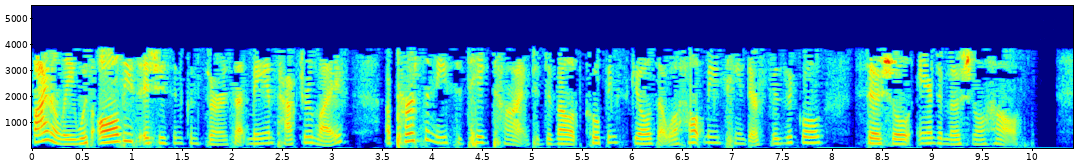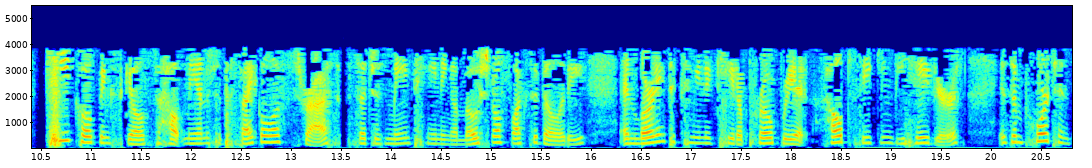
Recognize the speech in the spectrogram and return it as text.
Finally, with all these issues and concerns that may impact your life, a person needs to take time to develop coping skills that will help maintain their physical, social, and emotional health. Key coping skills to help manage the cycle of stress, such as maintaining emotional flexibility and learning to communicate appropriate help seeking behaviors, is important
